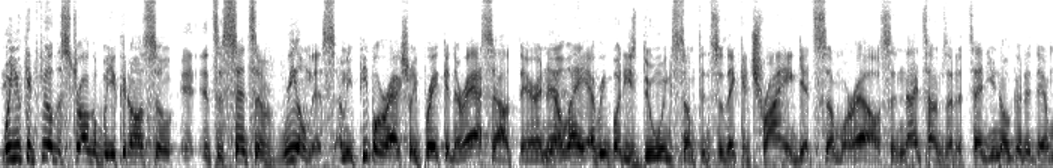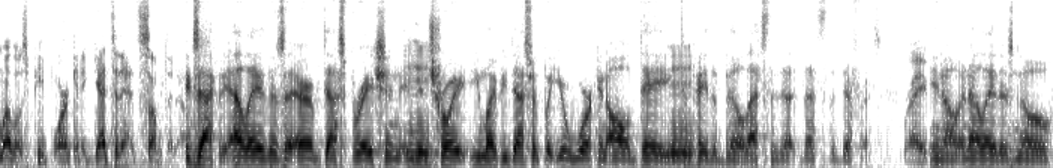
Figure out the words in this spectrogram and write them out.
Well, you can feel the struggle, but you can also, it's a sense of realness. I mean, people are actually breaking their ass out there. In Yeah. LA, everybody's doing something so they can try and get somewhere else. And nine times out of 10, you know good and damn well those people aren't going to get to that something else. Exactly. LA, there's an air of desperation. Mm-hmm. In Detroit, you might be desperate, but you're working all day to pay the bill. That's the that's the difference. Right. You know, in LA, there's no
